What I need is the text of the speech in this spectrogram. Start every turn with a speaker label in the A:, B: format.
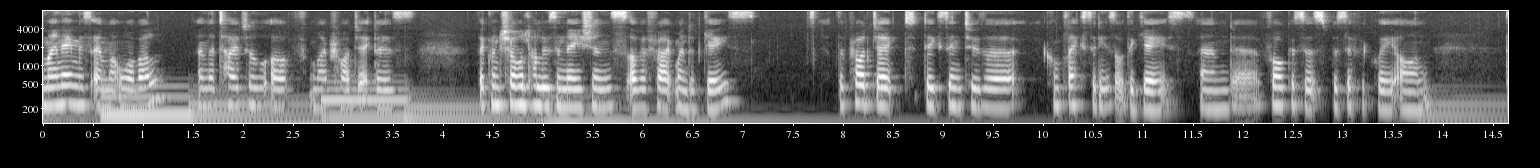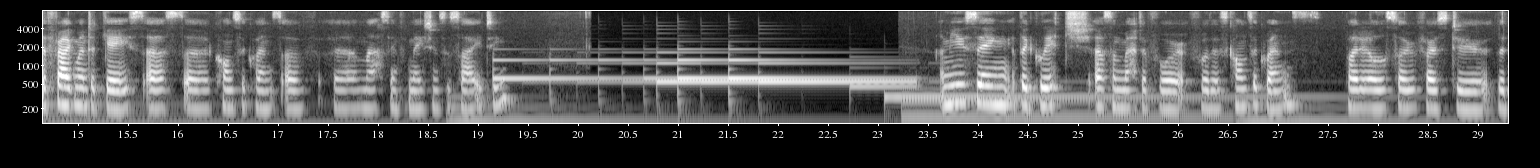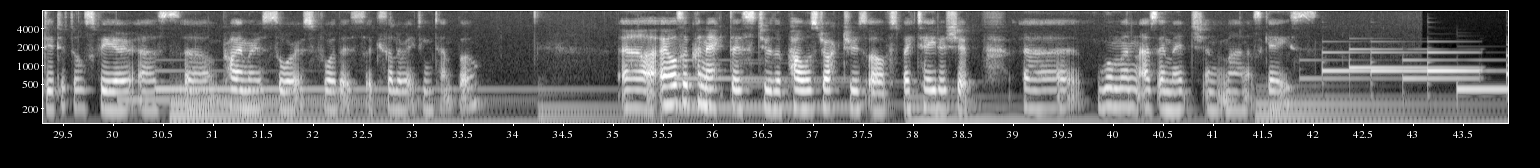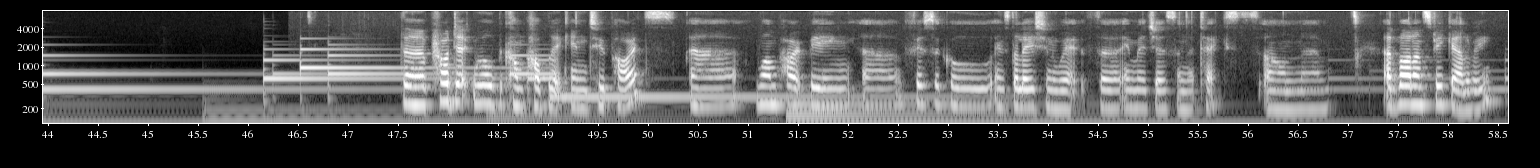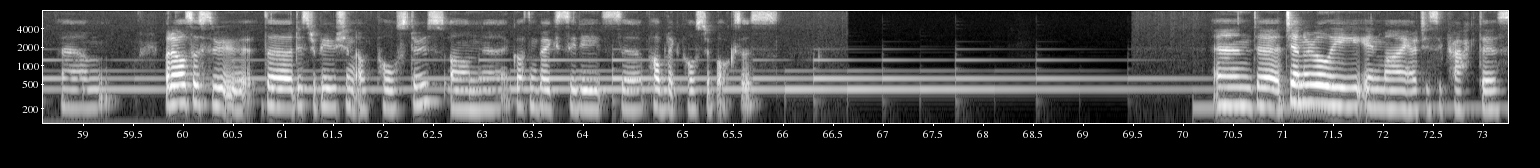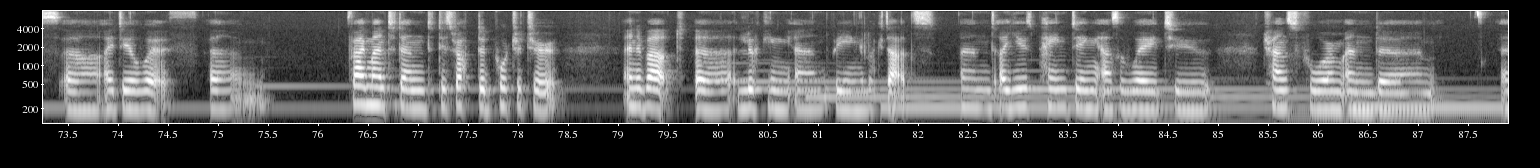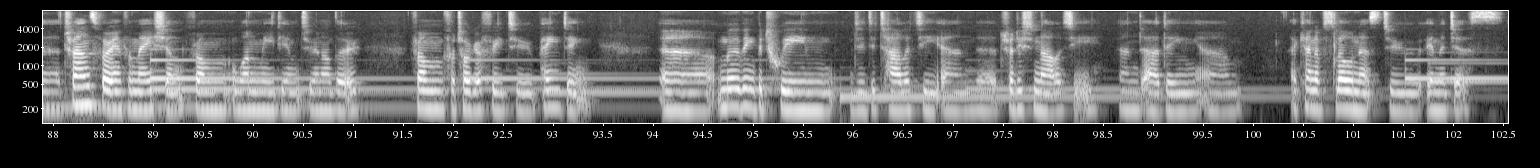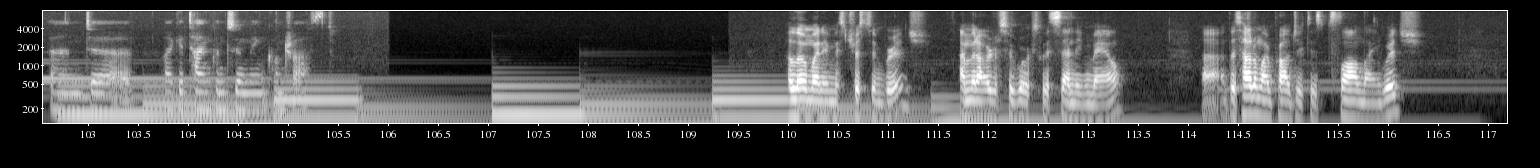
A: My name is Emma Åvall and the title of my project is The Controlled Hallucinations of a Fragmented Gaze. The project digs into the complexities of the gaze and uh, focuses specifically on the fragmented gaze as a consequence of uh, mass information society. I'm using the glitch as a metaphor for this consequence, but it also refers to the digital sphere as a primary source for this accelerating tempo. Uh, I also connect this to the power structures of spectatorship, uh, woman as image and man as gaze. The project will become public in two parts. Uh, one part being a physical installation with the images and the texts on um, at Valand Street Gallery, um, but also through the distribution of posters on uh, Gothenburg City's uh, public poster boxes. And uh, generally in my artistic practice, uh, I deal with um, fragmented and disrupted portraiture and about uh, looking and being looked at. And I use painting as a way to transform and um, uh, transfer information from one medium to another, from photography to painting, uh, moving between digitality and uh, traditionality and adding um, a kind of slowness to images and uh, like a time-consuming contrast.
B: Hello, my name is Tristan Bridge. I'm an artist who works with sending mail. Uh, the title of my project is Tlon Language,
